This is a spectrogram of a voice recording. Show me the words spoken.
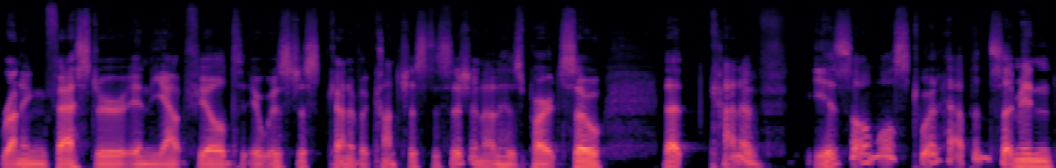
running faster in the outfield. It was just kind of a conscious decision on his part. So that kind of is almost what happens. I mean,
